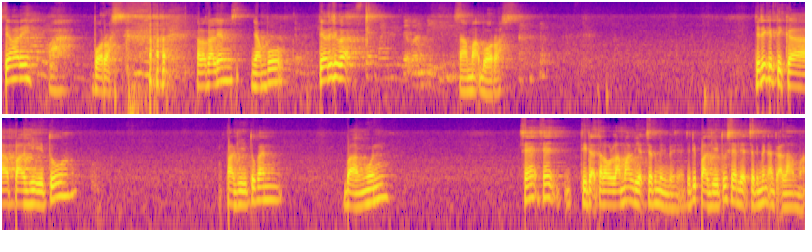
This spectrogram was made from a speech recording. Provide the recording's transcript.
Setiap hari? Wah, boros. Kalau kalian nyampu tiap hari juga? Sama boros. Jadi ketika pagi itu pagi itu kan bangun saya saya tidak terlalu lama lihat cermin biasanya. Jadi pagi itu saya lihat cermin agak lama.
